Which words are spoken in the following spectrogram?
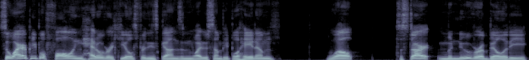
So why are people falling head over heels for these guns and why do some people hate them? Well, to start, maneuverability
